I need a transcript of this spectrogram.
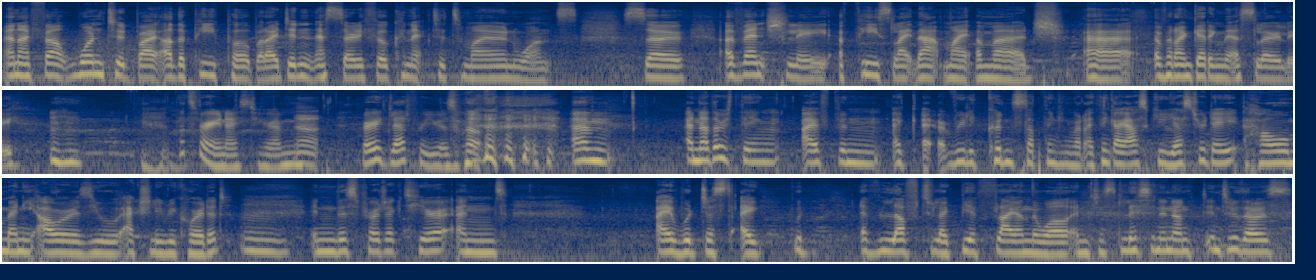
And I felt wanted by other people, but I didn't necessarily feel connected to my own wants. So eventually, a piece like that might emerge, uh, but I'm getting there slowly. That's very nice to hear. I'm very glad for you as well. um, another thing I've been, I, I really couldn't stop thinking about. I think I asked you yesterday how many hours you actually recorded in this project here, and I would just, I would have loved to like be a fly on the wall and just listen in on, into those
